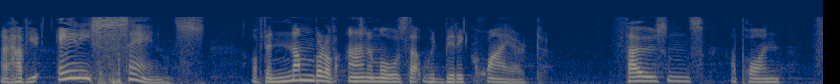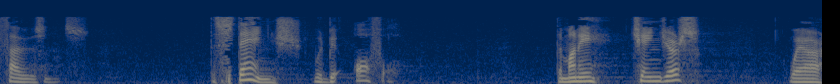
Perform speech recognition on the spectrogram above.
Now, have you any sense of the number of animals that would be required. Thousands upon thousands. The stench would be awful. The money changers were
